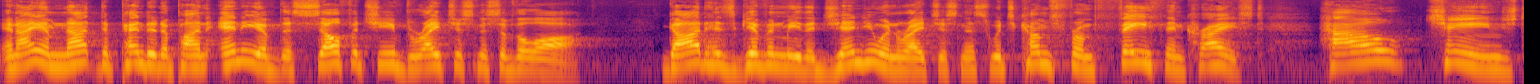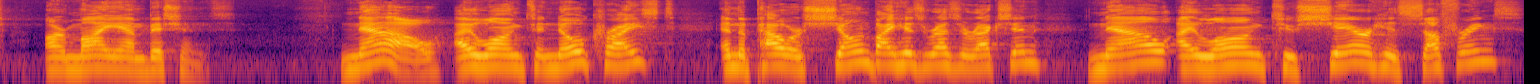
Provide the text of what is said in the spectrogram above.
and I am not dependent upon any of the self achieved righteousness of the law. God has given me the genuine righteousness which comes from faith in Christ. How changed are my ambitions? Now I long to know Christ and the power shown by his resurrection. Now I long to share his sufferings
